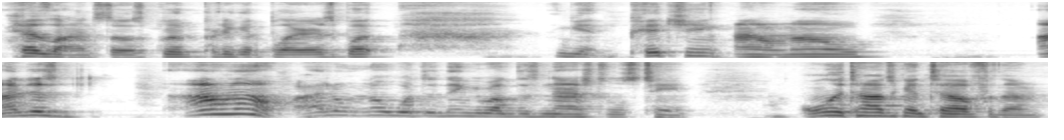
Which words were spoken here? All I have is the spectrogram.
headlines those good, pretty good players, but again, pitching, I don't know. I just, I don't know. I don't know what to think about this Nationals team. Only time's gonna tell for them.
